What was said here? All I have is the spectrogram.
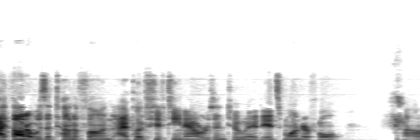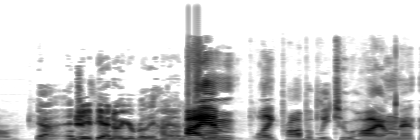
I thought it was a ton of fun. I put 15 hours into it. It's wonderful. Um, Yeah, and It's- JP, I know you're really high on it I too. am like probably too high on it.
